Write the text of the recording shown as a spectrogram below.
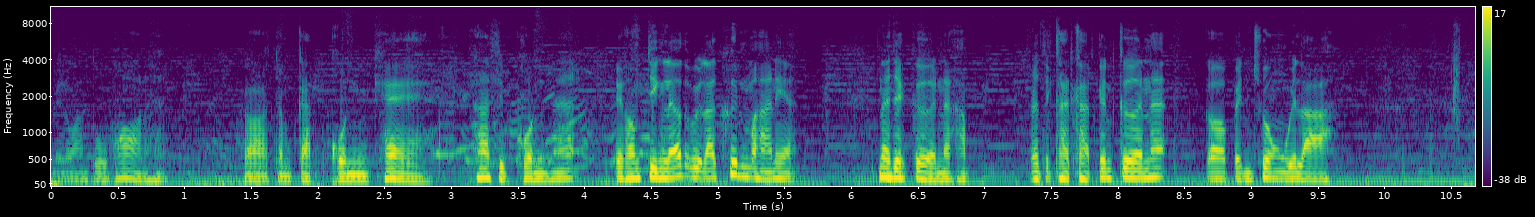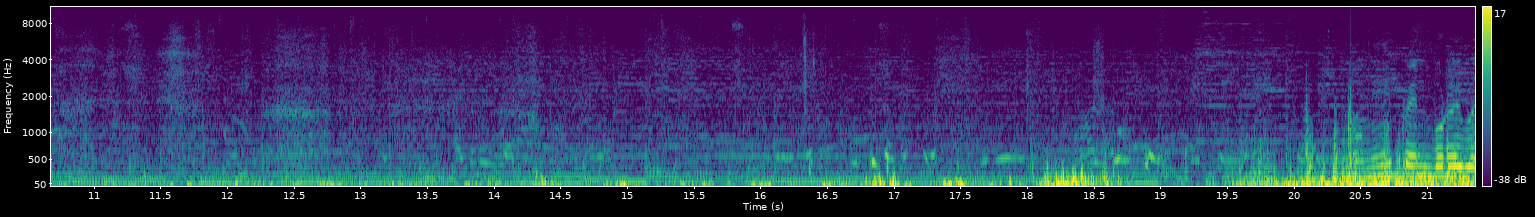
เป็นวานตัวพ่อนะฮะก็จำกัดคนแค่ 50 คนนะฮะแต่ความจริงแล้วเวลาขึ้นมาเนี่ยน่าจะเกินนะครับอาจจะขาดขาดเกินเกินนะก็เป็นช่วงเวลา บริเว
